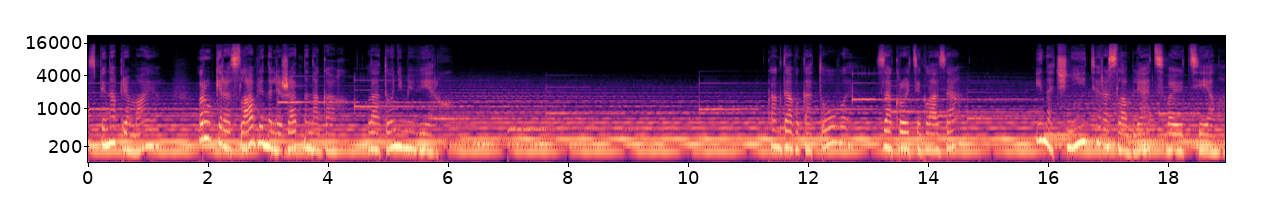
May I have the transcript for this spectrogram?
спина прямая, руки расслабленно лежат на ногах, ладонями вверх. Когда вы готовы, закройте глаза и начните расслаблять свое тело.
